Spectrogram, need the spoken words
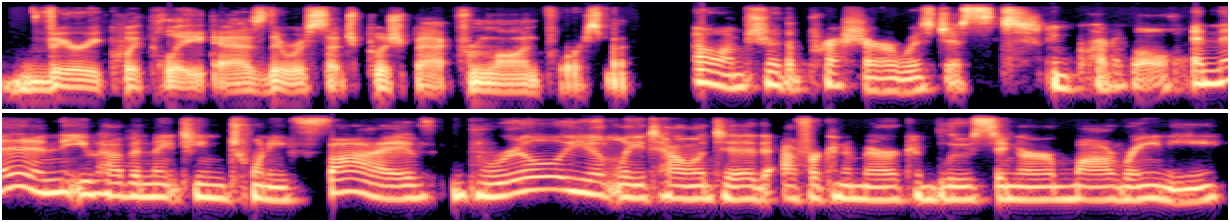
very quickly as there was such pushback from law enforcement. Oh, I'm sure the pressure was just incredible. And then you have in 1925, brilliantly talented African American blues singer Ma Rainey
